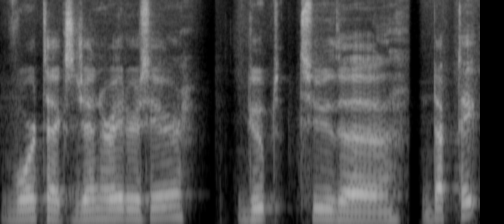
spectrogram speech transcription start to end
vortex generators here, gooped to the duct tape.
